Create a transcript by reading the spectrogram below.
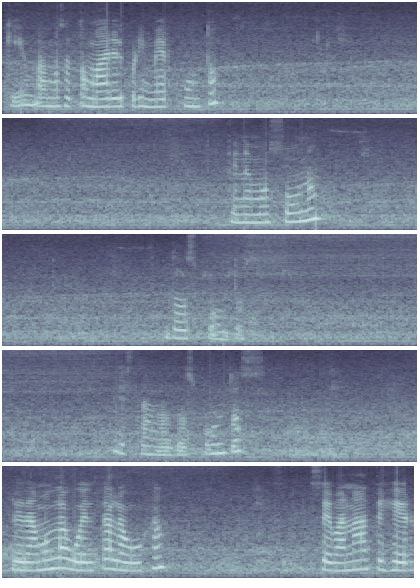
Aquí vamos a tomar el primer punto. Tenemos uno dos puntos están los dos puntos. Le damos la vuelta a la aguja. Se van a tejer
